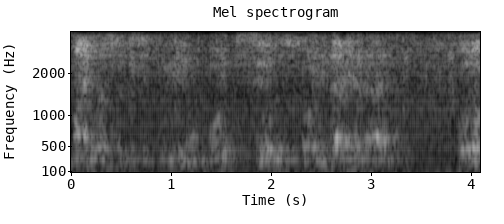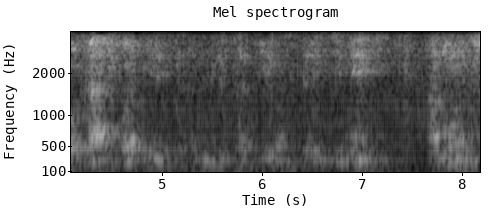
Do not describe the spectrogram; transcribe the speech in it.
mas as substituíram por pseudo-solidariedades burocrático-administrativas tristemente anônimas.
